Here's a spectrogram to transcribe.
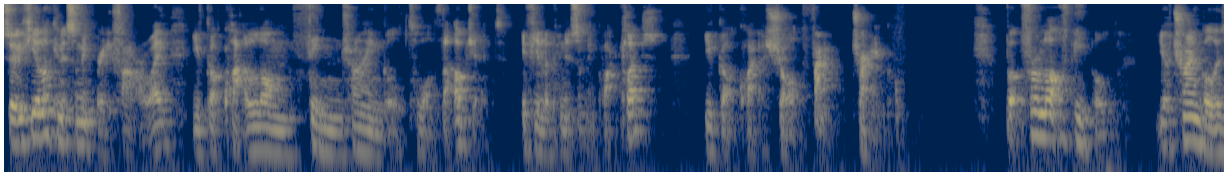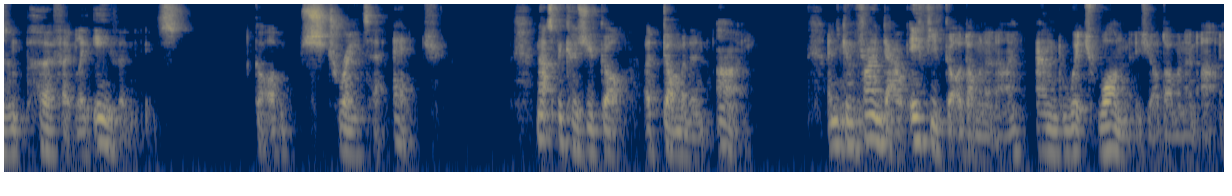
So if you're looking at something really far away, you've got quite a long, thin triangle towards that object. If you're looking at something quite close, you've got quite a short, fat triangle. But for a lot of people, your triangle isn't perfectly even. It's got a straighter edge. And that's because you've got a dominant eye. And you can find out if you've got a dominant eye and which one is your dominant eye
